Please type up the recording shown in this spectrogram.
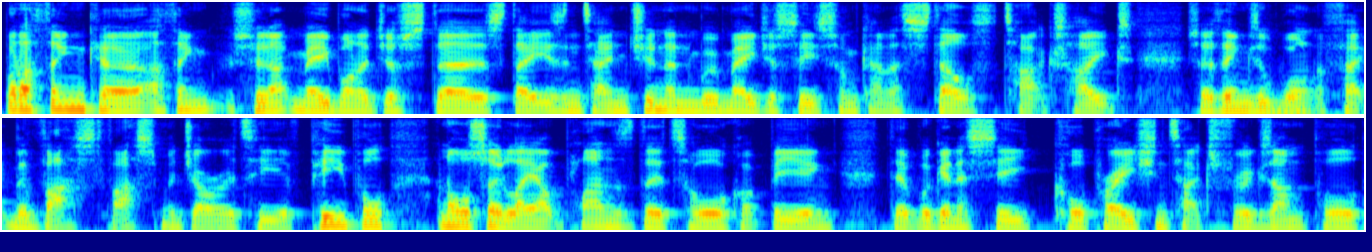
But I think uh, I think Sunak may want to just uh, state his intention, and we may just see some kind of stealth tax hikes, so things that won't affect the vast, vast majority of people, and also lay out plans. The talk being that we're going to see corporation tax, for example,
